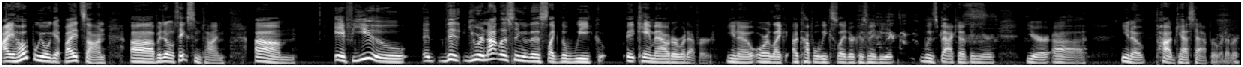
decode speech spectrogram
I hope we will get bites on, uh, but it'll take some time. Um, if you the, you are not listening to this like the week it came out or whatever, you know, or like a couple weeks later because maybe it was backed up in your your uh, you know podcast app or whatever,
